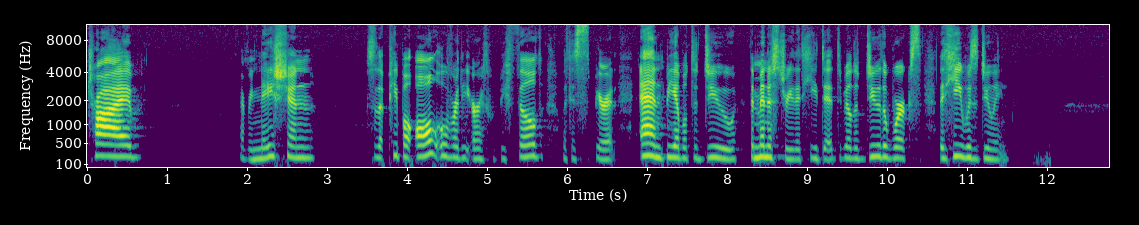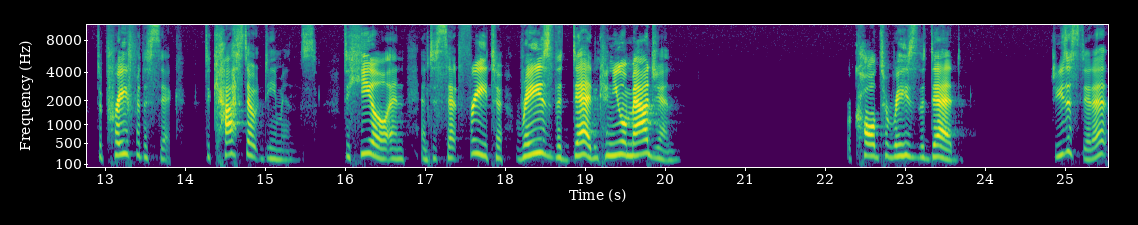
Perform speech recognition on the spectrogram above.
tribe, every nation, so that people all over the earth would be filled with his spirit and be able to do the ministry that he did, to be able to do the works that he was doing, to pray for the sick, to cast out demons, to heal and, and to set free, to raise the dead. Can you imagine? We're called to raise the dead. Jesus did it.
